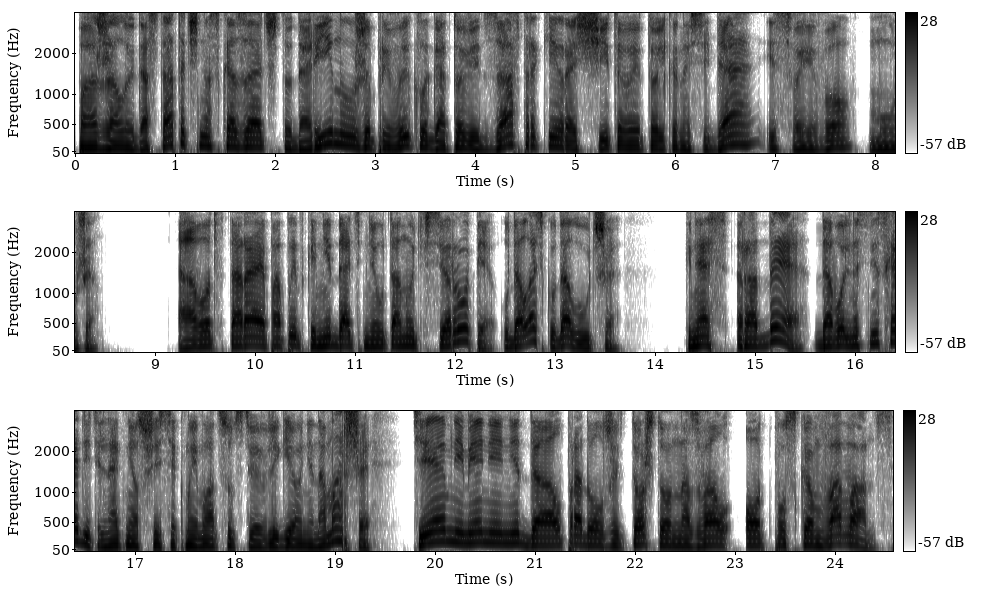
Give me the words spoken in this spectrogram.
пожалуй, достаточно сказать, что Дарина уже привыкла готовить завтраки, рассчитывая только на себя и своего мужа. А вот вторая попытка не дать мне утонуть в сиропе удалась куда лучше. Князь Раде, довольно снисходительно отнесшийся к моему отсутствию в легионе на марше, тем не менее не дал продолжить то, что он назвал «отпуском в аванс»,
